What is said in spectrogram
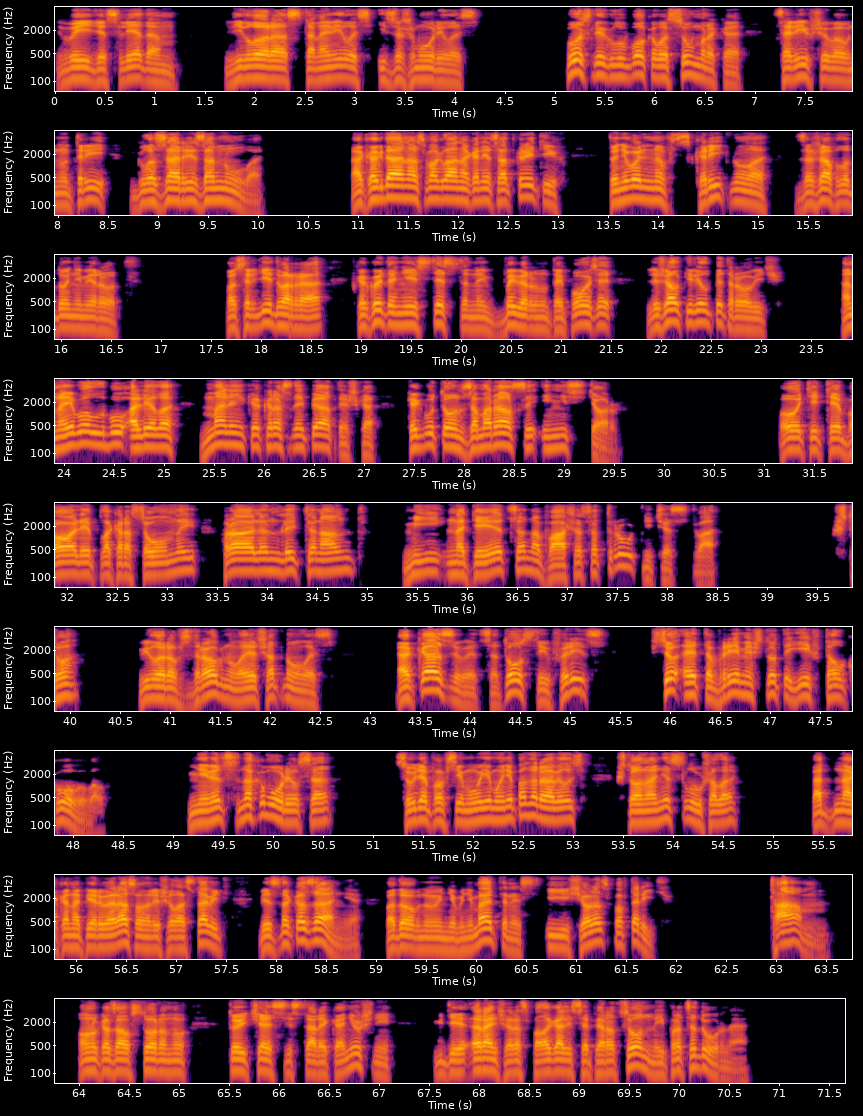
Выйдя следом, Вилора остановилась и зажмурилась. После глубокого сумрака, царившего внутри, глаза резануло. А когда она смогла наконец открыть их, то невольно вскрикнула, зажав ладонями рот. Посреди двора, в какой-то неестественной вывернутой позе, лежал Кирилл Петрович, а на его лбу олело маленькое красное пятнышко, как будто он заморался и не стер. — Будете более благоразумный, фрайлен лейтенант, ми надеяться на ваше сотрудничество. — Что? — Вилора вздрогнула и отшатнулась. Оказывается, толстый фриц все это время что-то ей втолковывал. Немец нахмурился. Судя по всему, ему не понравилось, что она не слушала. Однако на первый раз он решил оставить без наказания подобную невнимательность и еще раз повторить. «Там!» — он указал в сторону той части старой конюшни, где раньше располагались операционные и процедурная.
